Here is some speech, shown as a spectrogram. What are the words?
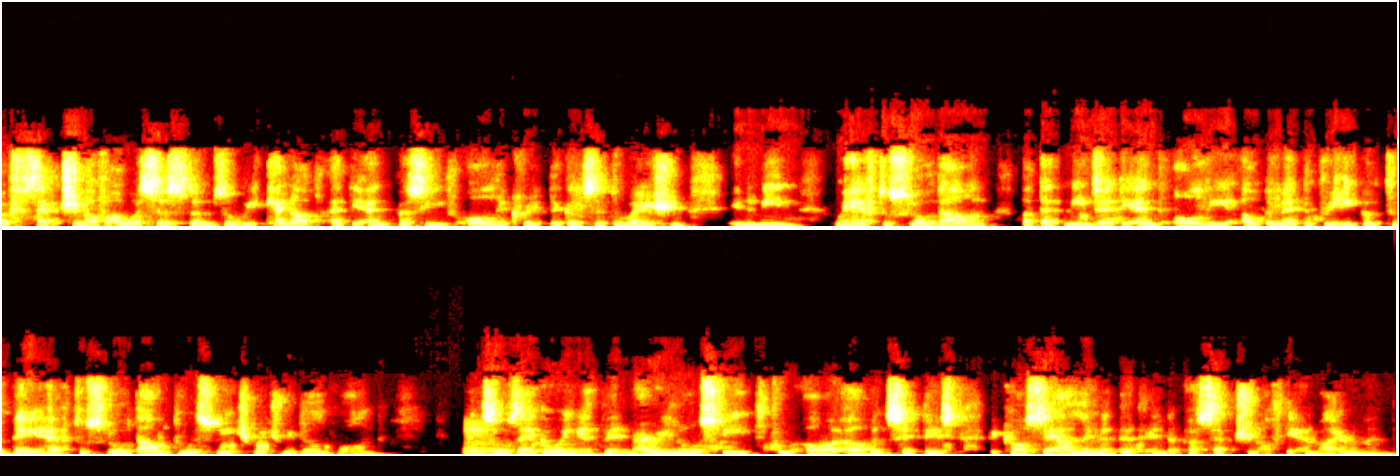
perception of our system, so we cannot at the end perceive all the critical situation in the mean. We have to slow down. But that means at the end, all the automatic vehicle today have to slow down to a speed which we don't want. Mm. And so they're going at very low speed to our urban cities because they are limited in the perception of the environment.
